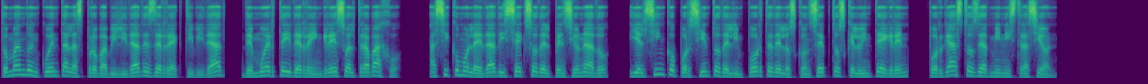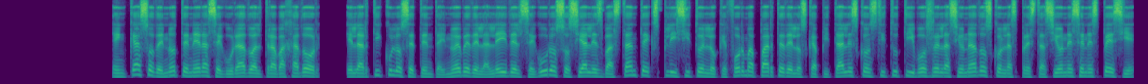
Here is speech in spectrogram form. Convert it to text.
tomando en cuenta las probabilidades de reactividad, de muerte y de reingreso al trabajo, así como la edad y sexo del pensionado, y el 5% del importe de los conceptos que lo integren, por gastos de administración. En caso de no tener asegurado al trabajador, el artículo 79 de la Ley del Seguro Social es bastante explícito en lo que forma parte de los capitales constitutivos relacionados con las prestaciones en especie,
